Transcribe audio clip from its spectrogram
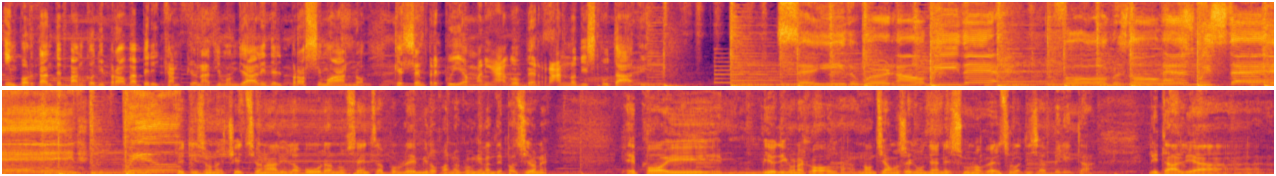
importante banco di prova per i campionati mondiali del prossimo anno, che sempre qui a Maniago verranno disputati. Questi sono eccezionali, lavorano senza problemi, lo fanno con grande passione e poi io dico una cosa, non siamo secondi a nessuno verso la disabilità. L'Italia,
